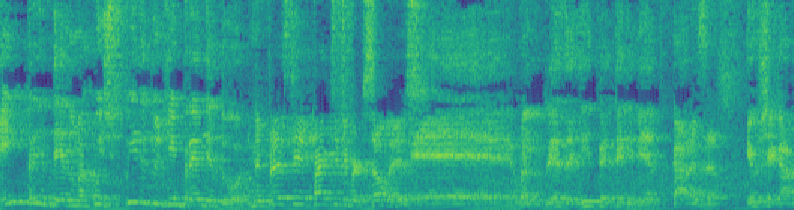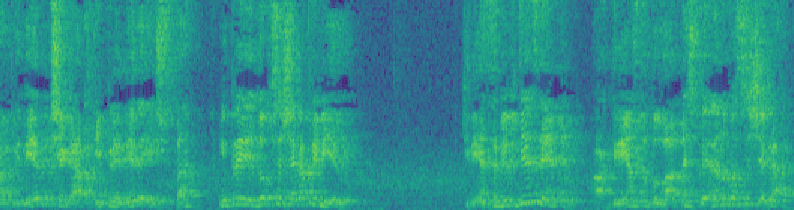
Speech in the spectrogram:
empreendendo, mas com espírito de empreendedor. Uma empresa de parque de diversão, é isso? É, uma empresa de entretenimento. Cara, é. eu chegava primeiro que chegava. Empreender é isso, tá? Empreendedor precisa chegar primeiro. Criança vive de exemplo. A criança do lado está esperando você chegar.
